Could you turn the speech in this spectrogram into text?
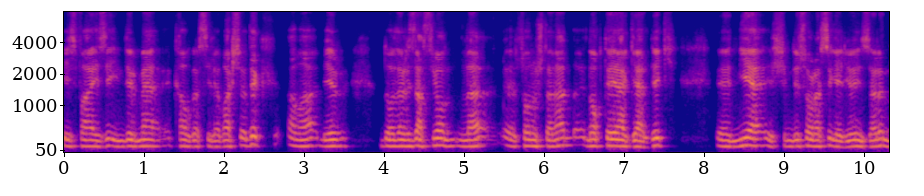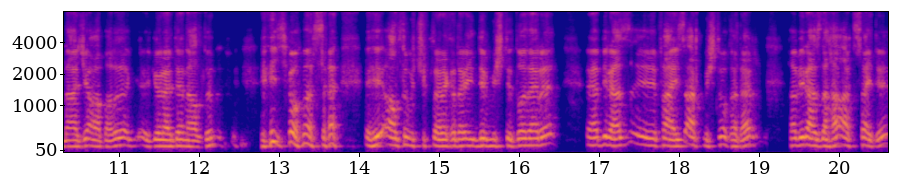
Biz faizi indirme kavgasıyla başladık ama bir dolarizasyonla e, sonuçlanan noktaya geldik. E, niye şimdi sonrası geliyor insanın Naci Ağbal'ı görevden aldın. Hiç olmazsa e, altı buçuklara kadar indirmişti doları. Biraz faiz artmıştı o kadar. Ha biraz daha artsaydı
